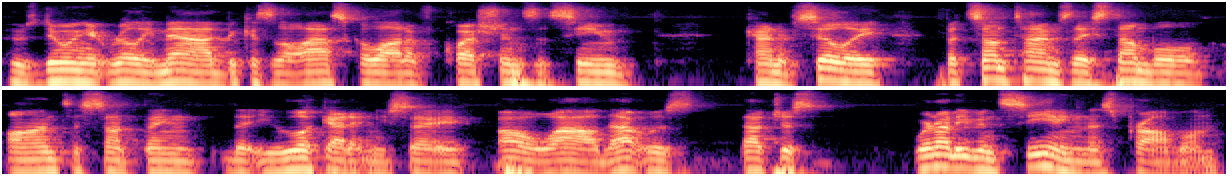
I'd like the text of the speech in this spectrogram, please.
who's doing it really mad because they'll ask a lot of questions that seem kind of silly, but sometimes they stumble onto something that you look at it and you say, "Oh wow, that was that just we're not even seeing this problem."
